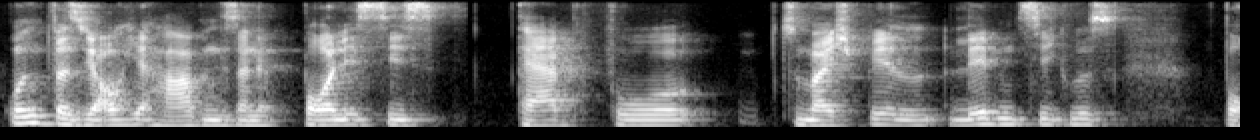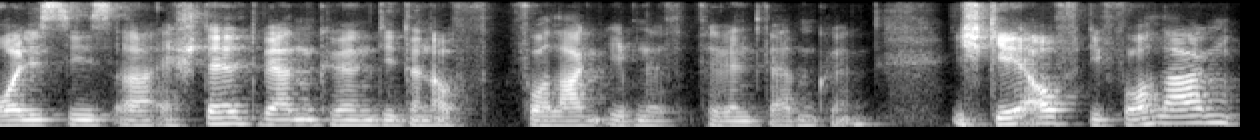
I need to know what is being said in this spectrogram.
Und was wir auch hier haben, ist eine Policies-Tab, wo zum Beispiel Lebenszyklus Policies äh, erstellt werden können, die dann auf Vorlagenebene verwendet werden können. Ich gehe auf die Vorlagen.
